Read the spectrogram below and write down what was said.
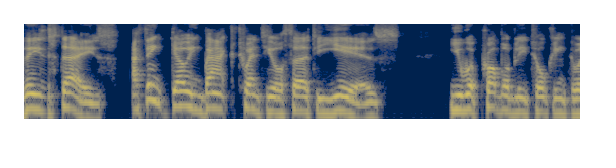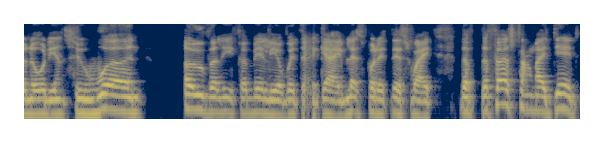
these days. I think going back 20 or 30 years, you were probably talking to an audience who weren't overly familiar with the game. Let's put it this way. The, the first time I did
